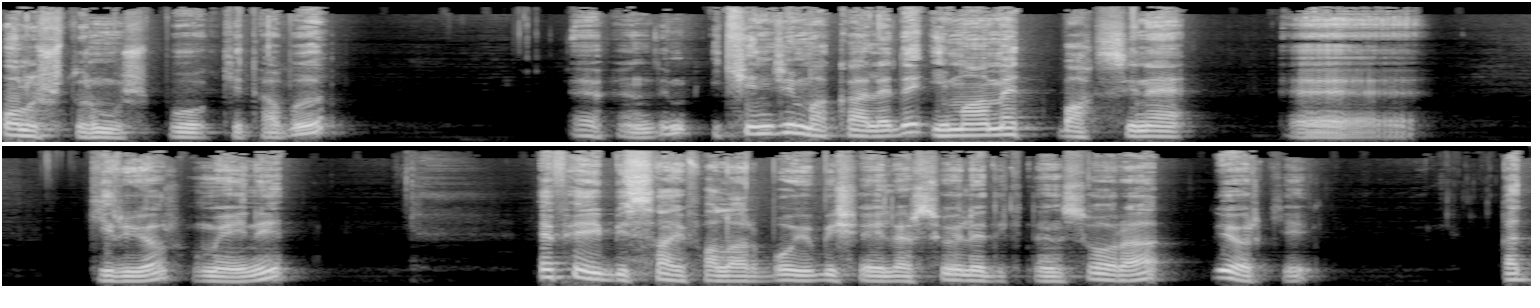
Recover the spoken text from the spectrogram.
oluşturmuş bu kitabı. Efendim ikinci makalede imamet bahsine e, giriyor Hümeyni. Epey bir sayfalar boyu bir şeyler söyledikten sonra diyor ki قد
